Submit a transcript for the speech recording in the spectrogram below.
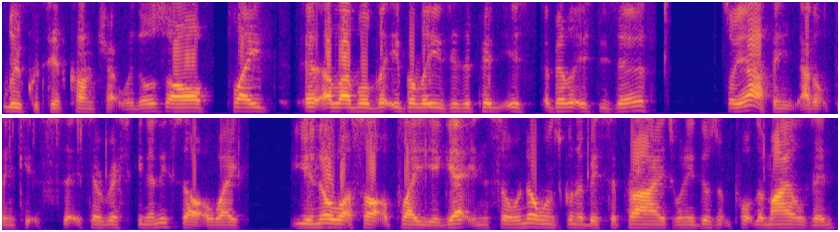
lucrative contract with us, or play at a level that he believes his, opinion, his abilities deserve. So yeah, I think I don't think it's it's a risk in any sort of way. You know what sort of play you're getting, so no one's going to be surprised when he doesn't put the miles in.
